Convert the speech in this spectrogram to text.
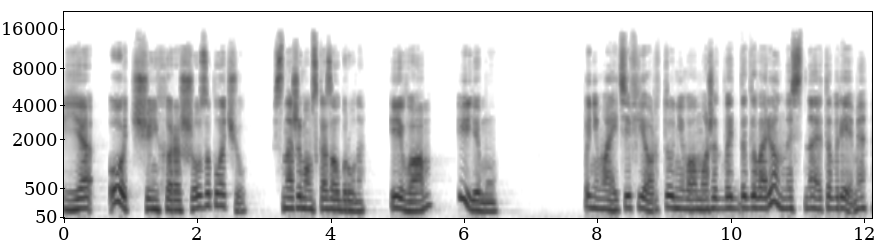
«Я очень хорошо заплачу», — с нажимом сказал Бруно. «И вам, и ему». «Понимаете, Фьорд, у него может быть договоренность на это время»,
